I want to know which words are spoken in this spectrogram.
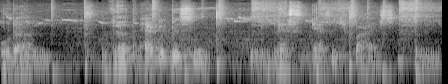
Oder wird er gebissen? Lässt er sich beißen?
